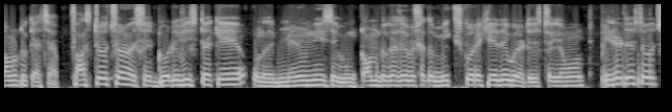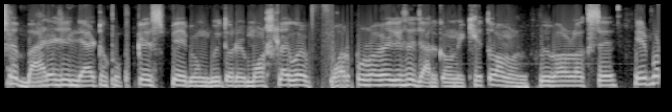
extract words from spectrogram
টমেটো ক্যাচাপ ফার্স্টে হচ্ছে না, সেই ডোরি ফিশটাকে ওনাদের মেয়োনিস এবং টমেটো ক্যাচাপের সাথে মিক্স করে খেয়ে দেখবেন টেস্টটা কেমন। এটার টেস্টটা হচ্ছে বাইরে যে লেয়ারটা খুব ক্রিস্পি এবং ভিতরে মশলা একবার ভরপুর ভাবে গেছে, যার কারণে খেতেও আমার খুবই ভালো লাগছে। এরপর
